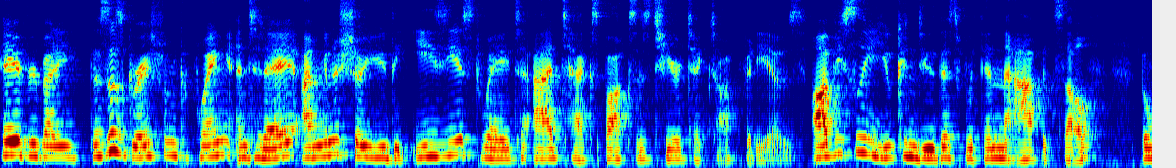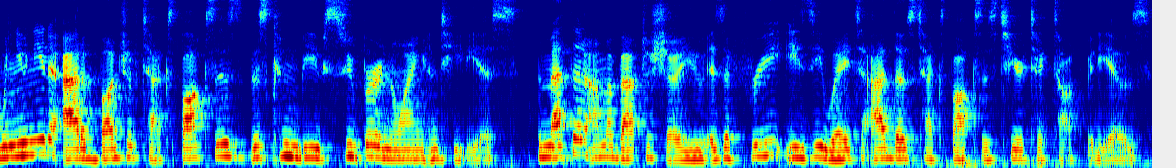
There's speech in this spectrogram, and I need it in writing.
Hey everybody, this is Grace from Kapwing, and today I'm going to show you the easiest way to add text boxes to your TikTok videos. Obviously, you can do this within the app itself, but when you need to add a bunch of text boxes, this can be super annoying and tedious. The method I'm about to show you is a free, easy way to add those text boxes to your TikTok videos.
